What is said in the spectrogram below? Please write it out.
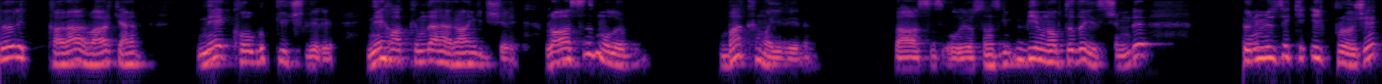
böyle karar varken ne kolluk güçleri ne hakkında herhangi bir şey. Rahatsız mı olur? Bakmayı verin rahatsız oluyorsanız gibi bir noktadayız şimdi. Önümüzdeki ilk proje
